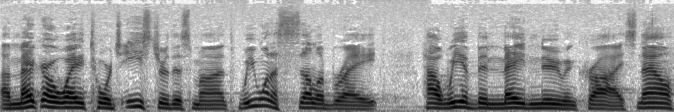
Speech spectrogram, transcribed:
uh, make our way towards Easter this month, we want to celebrate how we have been made new in Christ. Now,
